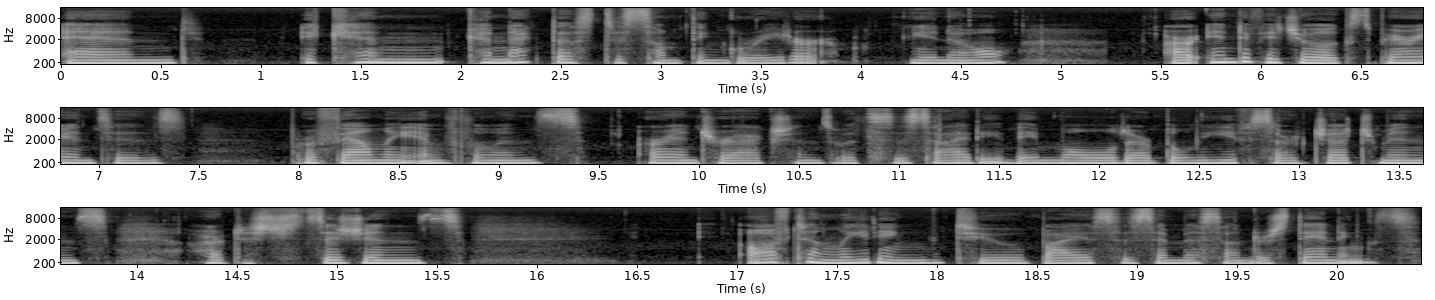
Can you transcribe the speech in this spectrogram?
and it can connect us to something greater. You know, our individual experiences profoundly influence our interactions with society. They mold our beliefs, our judgments, our decisions, often leading to biases and misunderstandings.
